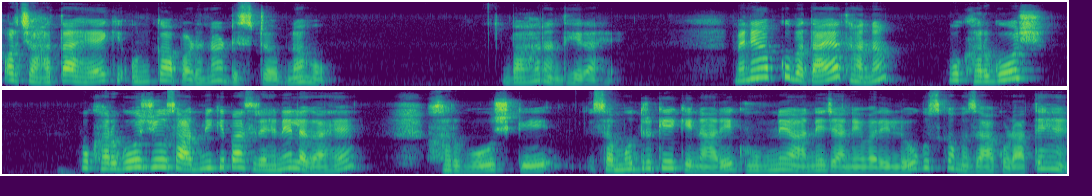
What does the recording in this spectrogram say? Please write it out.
اور چاہتا ہے کہ ان کا پڑھنا ڈسٹرب نہ ہو۔ باہر اندھیرا ہے۔ میں نے آپ کو بتایا تھا نا، وہ خرگوش وہ خرگوش جو اس آدمی کے پاس رہنے لگا ہے، خرگوش کے سمندر کے کنارے گھومنے آنے جانے والے لوگ اس کا مذاق اڑاتے ہیں۔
